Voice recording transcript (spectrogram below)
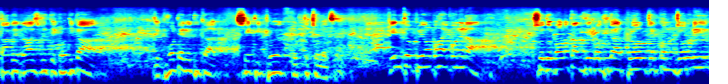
তাদের রাজনৈতিক অধিকার, যে ভোটের অধিকার, সেটি প্রয়োগ করতে চলেছে। কিন্তু প্রিয় ভাই বোনেরা, শুধু গণতান্ত্রিক অধিকার প্রয়োগ যেরকম জরুরি,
